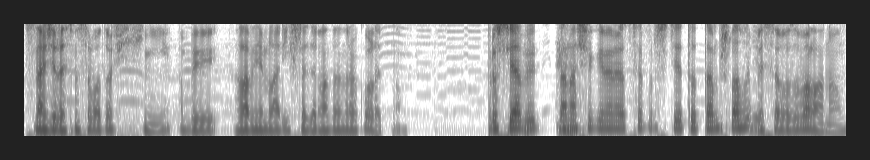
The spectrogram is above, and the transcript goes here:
snažili jsme se o to všichni, aby hlavně mladí šli na ten rok volit, no. Prostě, aby ta naše generace prostě to tam šla hodit. Aby se no. ozvala, no.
